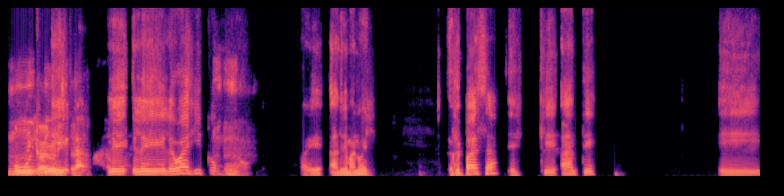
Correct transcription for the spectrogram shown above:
muy Muy, caro le, le voy a decir como eh, André Manuel. Lo que pasa es que antes eh,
